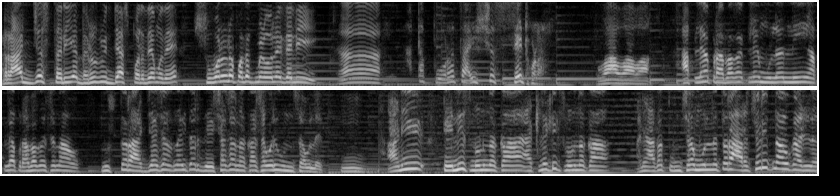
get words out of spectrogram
राज्यस्तरीय धनुर्विद्या स्पर्धेमध्ये सुवर्ण पदक मिळवलंय त्यांनी. हा, आता पोराचं आयुष्य सेट होणार. वा वा वा. आपल्या प्रभागातल्या मुलांनी आपल्या प्रभागाचं नाव नुसतं राज्याच्याच नाही तर देशाच्या नकाशावरही उंचावलंय आणि टेनिस म्हणू नका ऍथलेटिक्स म्हणू नका आणि आता तुमच्या मुलानं तर आर्चरीत नाव काढलं.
